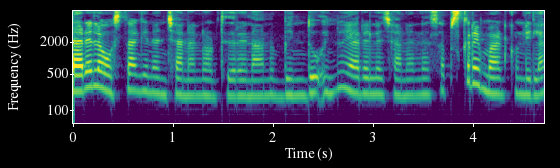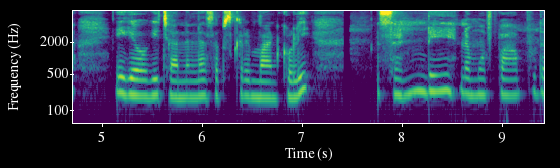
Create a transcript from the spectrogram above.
ಯಾರೆಲ್ಲ ಹೊಸದಾಗಿ ನನ್ನ ಚಾನಲ್ ನೋಡ್ತಿದ್ರೆ, ನಾನು ಬಿಂದು. ಇನ್ನೂ ಯಾರೆಲ್ಲ ಚಾನಲ್ನ ಸಬ್ಸ್ಕ್ರೈಬ್ ಮಾಡ್ಕೊಂಡಿಲ್ಲ, ಹೀಗೆ ಹೋಗಿ ಚಾನಲ್ನ ಸಬ್ಸ್ಕ್ರೈಬ್ ಮಾಡ್ಕೊಳ್ಳಿ. ಸಂಡೇ ನಮ್ಮ ಪಾಪುದ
